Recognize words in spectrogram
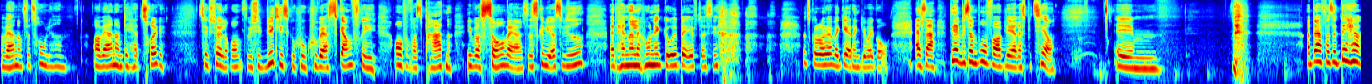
Og værne om fortroligheden. Og værne om det her trygge seksuelle rum. For hvis vi virkelig skulle kunne, kunne være skamfri over for vores partner i vores soveværelse, så skal vi også vide, at han eller hun ikke går ud bagefter og siger, nu skal du høre, hvad Gert han gjorde i går. Altså, det har vi sådan brug for at blive respekteret. Øhm. Og derfor så det her,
